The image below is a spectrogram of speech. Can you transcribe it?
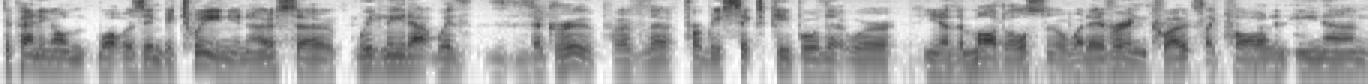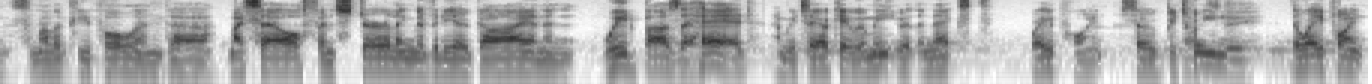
depending on what was in between, you know. So we'd meet up with the group of the probably six people that were, you know, the models or whatever in quotes, like Paul and Ina and some other people, and uh, myself and Sterling, the video guy. And then we'd buzz ahead and we'd say, okay, we'll meet you at the next waypoint. So between the waypoint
